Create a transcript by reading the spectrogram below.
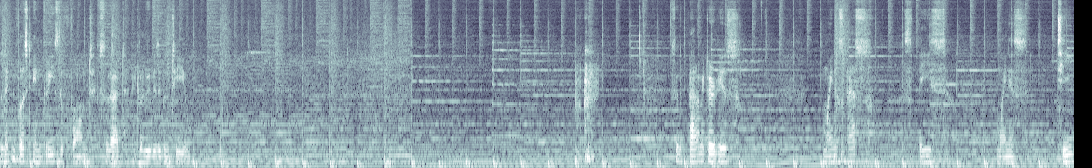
let me first increase the font so that it will be visible to you. So the parameter is minus s space minus t.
